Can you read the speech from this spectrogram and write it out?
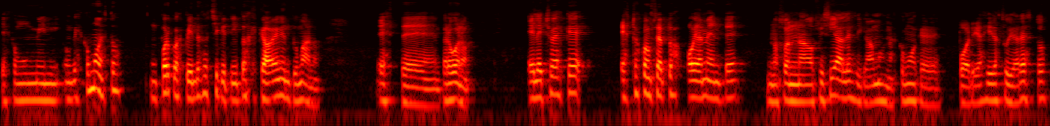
Es como un mini, es como estos, un puercoespín de esos chiquititos que caben en tu mano. Este, pero bueno, el hecho es que estos conceptos obviamente no son nada oficiales, digamos, no es como que podrías ir a estudiar esto.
